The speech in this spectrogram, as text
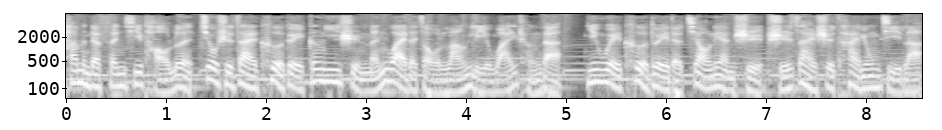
他们的分析讨论就是在客队更衣室门外的走廊里完成的，因为客队的教练室实在是太拥挤了。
